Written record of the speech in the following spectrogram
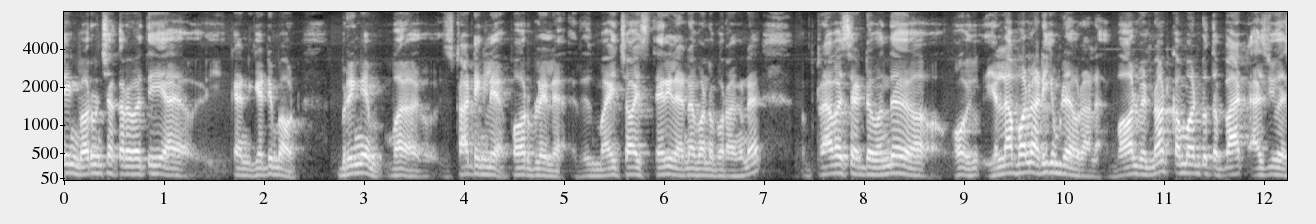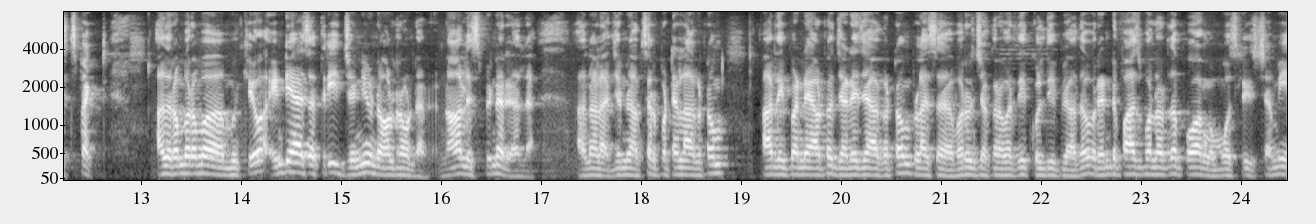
திங்க் வருண் சக்கரவர்த்தி கேன் கெட் இம் அவுட் பிரிங் எம் ஸ்டார்டிங்லேயே பவர் பிளேயில் இது மை சாய்ஸ் தெரியல என்ன பண்ண போகிறாங்கன்னு ட்ராவல்ஸ் செட்டு வந்து எல்லா பாலும் அடிக்க முடியாது அவரால். Ball will not come on to the bat as you expect அது ரொம்ப ரொம்ப முக்கியம். India has a three genuine all rounder நாலு ஸ்பின்னர் அதில். அதனால் ஜென்யூ அக்சர் பட்டேல் ஆகட்டும் ஹார்திக் பாண்டே ஆகட்டும் ஜடேஜா ஆகட்டும் ப்ளஸ் வருண் சக்கரவர்த்தி குல்தீப் யாதவ். ரெண்டு ஃபாஸ்ட் பாலர் தான் போவாங்க மோஸ்ட்லி ஷமி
